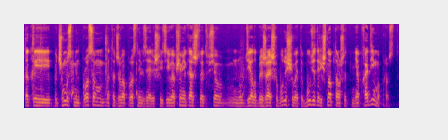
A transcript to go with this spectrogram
Так и почему с Минпросом этот же вопрос нельзя решить? И вообще, мне кажется, что это все ну, дело ближайшего будущего, это будет решено, потому что это необходимо просто.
